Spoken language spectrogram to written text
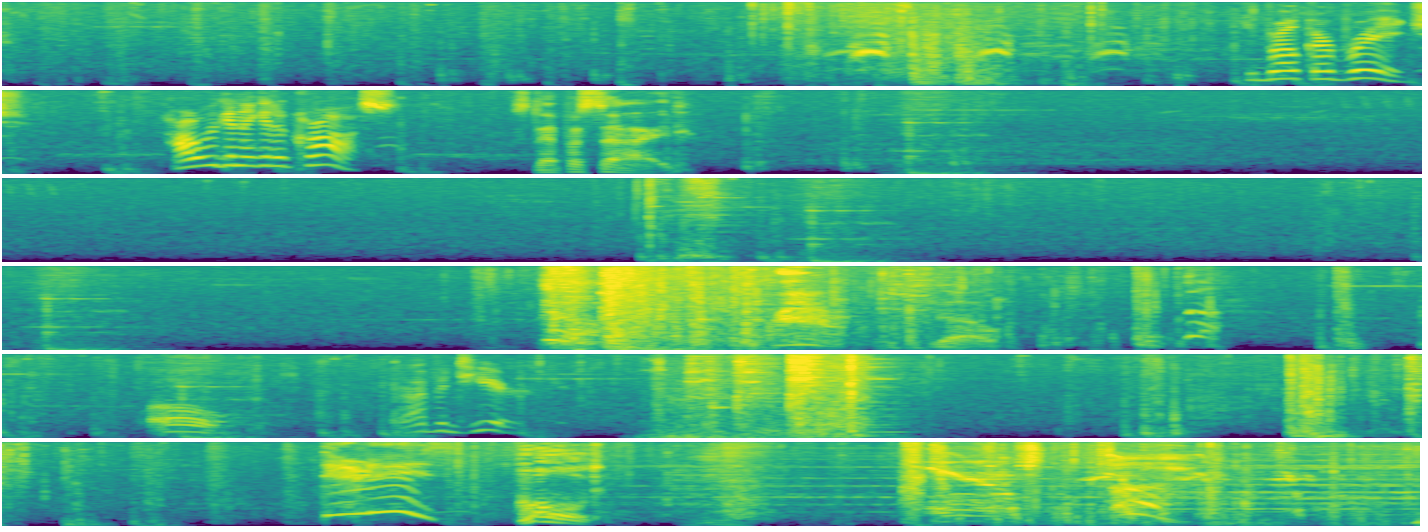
He broke our bridge. How are we gonna get across? Step aside. Wow. Go. Oh. Happened here? There it is! Hold!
